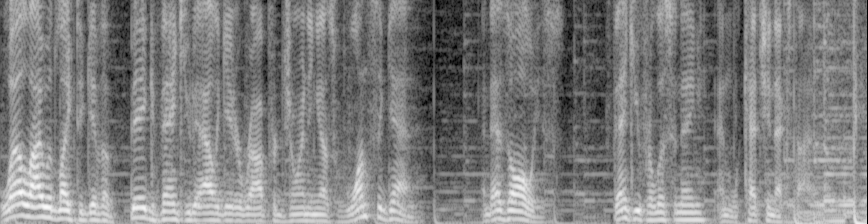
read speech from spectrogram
Well, I would like to give a big thank you to Alligator Robb for joining us once again. And as always, thank you for listening, and we'll catch you next time.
